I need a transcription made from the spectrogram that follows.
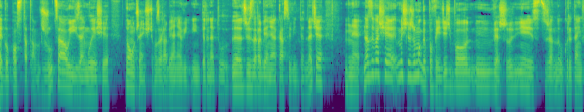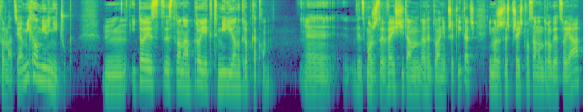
tego posta tam wrzucał i zajmuje się tą częścią zarabiania internetu, czy zarabiania kasy w internecie. Nazywa się, myślę, że mogę powiedzieć, bo y, wiesz, nie jest żadna ukryta informacja, Michał Mielniczuk. Mm, I to jest strona projektmilion.com. E, więc możesz sobie wejść i tam ewentualnie przeklikać i możesz też przejść tą samą drogę co ja,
